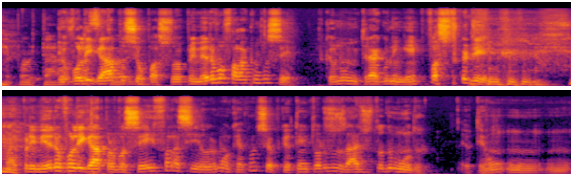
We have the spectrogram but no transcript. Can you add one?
Reportar. Eu vou ligar pastor, pro seu né? pastor. Primeiro eu vou falar com você. Porque eu não entrego ninguém pro pastor dele. Mas primeiro eu vou ligar para você e falar assim, "Ô, irmão, o que aconteceu? Porque eu tenho todos os dados de todo mundo. Eu tenho um, um- um-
